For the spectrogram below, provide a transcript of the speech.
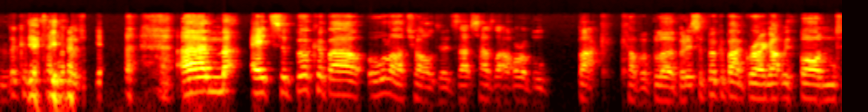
Look at the technology. Yeah. um, it's a book about all our childhoods. That sounds like a horrible back cover blur, but it's a book about growing up with Bond,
